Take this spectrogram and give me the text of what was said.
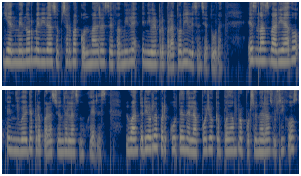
y en menor medida se observa con madres de familia en nivel preparatoria y licenciatura es más variado el nivel de preparación de las mujeres. Lo anterior repercute en el apoyo que puedan proporcionar a sus hijos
